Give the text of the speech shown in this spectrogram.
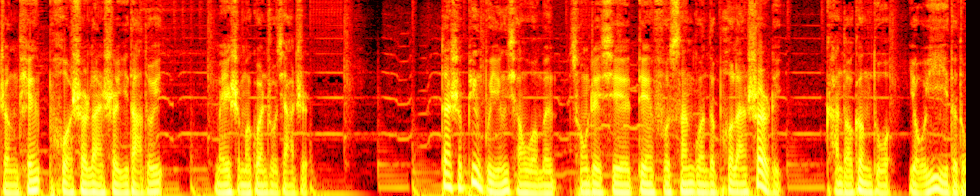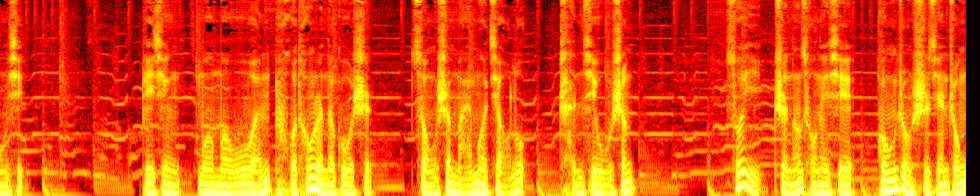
整天破事烂事一大堆，没什么关注价值。但是并不影响我们从这些颠覆三观的破烂事儿里，看到更多有意义的东西。毕竟默默无闻普通人的故事，总是埋没角落，沉寂无声，所以只能从那些公众事件中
